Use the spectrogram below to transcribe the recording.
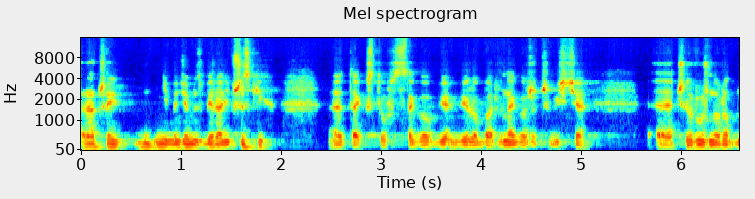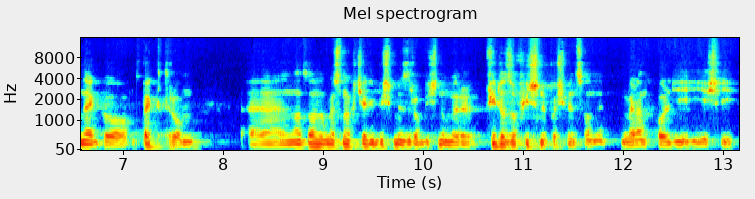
raczej nie będziemy zbierali wszystkich tekstów z tego wielobarwnego rzeczywiście czy różnorodnego spektrum. Natomiast no, chcielibyśmy zrobić numer filozoficzny poświęcony melancholii i jeśli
